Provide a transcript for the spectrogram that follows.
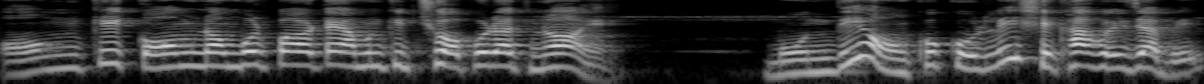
অঙ্কে কম নম্বর পাওয়াটা এমন কিছু অপরাধ নয়। মন দিয়ে অঙ্ক করলেই শেখা হয়ে যাবে।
